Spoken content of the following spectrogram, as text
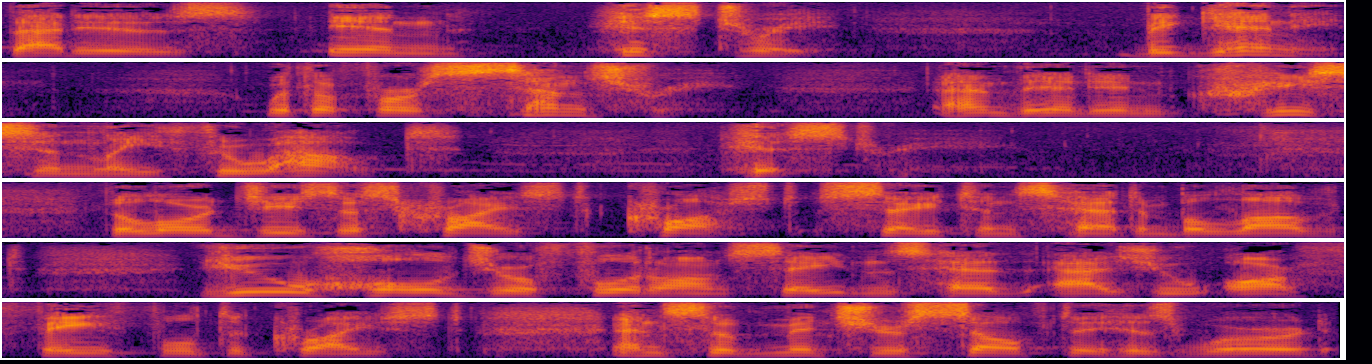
That is, in history, beginning with the first century and then increasingly throughout history. The Lord Jesus Christ crushed Satan's head, and beloved, you hold your foot on Satan's head as you are faithful to Christ and submit yourself to his word,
